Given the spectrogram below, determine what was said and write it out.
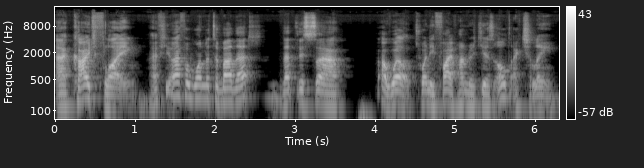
uh, kite flying. Have you ever wondered about that? That is, uh, oh well, 2,500 years old actually.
